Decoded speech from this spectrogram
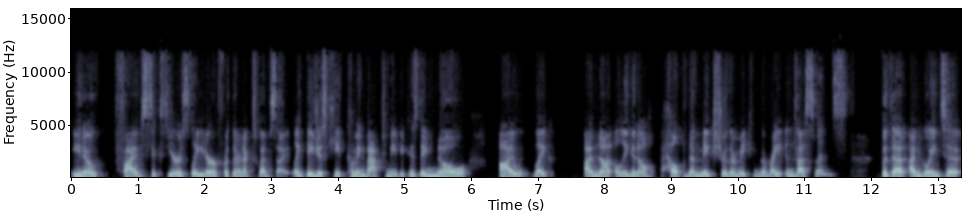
you know, five, six years later for their next website. Like they just keep coming back to me because they know I like, I'm not only going to help them make sure they're making the right investments, but that I'm going to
